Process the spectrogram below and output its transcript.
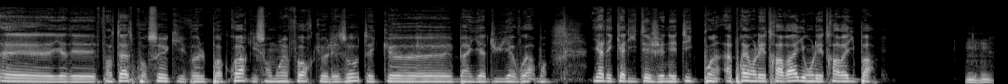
Euh, Il y a des fantasmes pour ceux qui veulent pas croire qu'ils sont moins forts que les autres et que ben il y a dû y avoir. Bon, il y a des qualités génétiques. Point. Après, on les travaille ou on les travaille pas. Mhm.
